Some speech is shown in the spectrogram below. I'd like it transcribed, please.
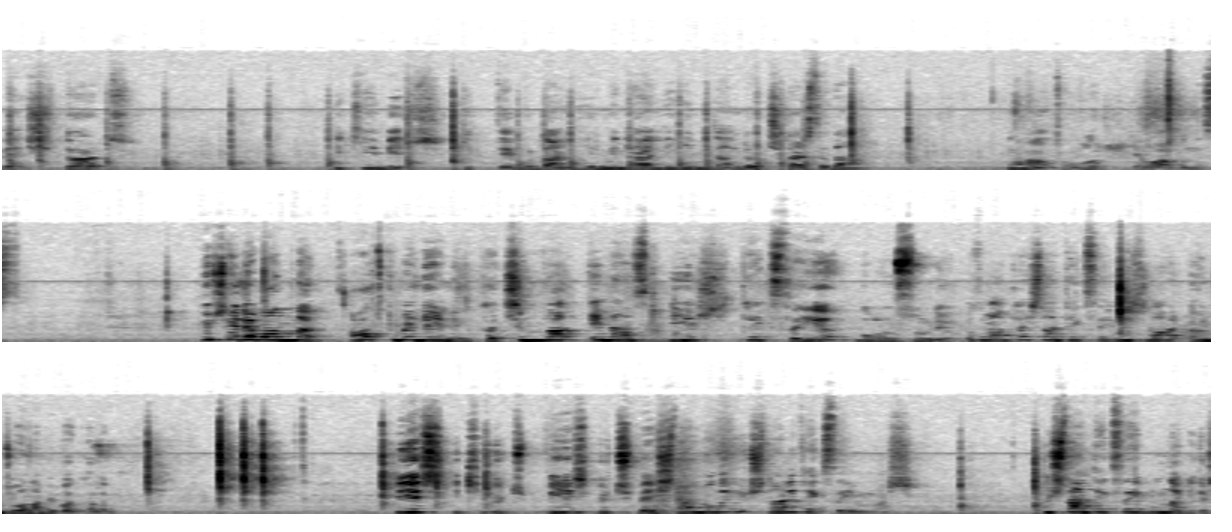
5, 4, 2, 1. Gitti. Buradan 20 geldi. 20'den 4 çıkarsa da 16 olur cevabınız. 3 elemanlı alt kümelerinin kaçında en az bir tek sayı bulunsun diyor. O zaman kaç tane tek sayımız var? Önce ona bir bakalım. 1, 2, 3, 1, 3, 5'ten dolayı 3 tane tek sayım var. 3 tane tek sayı bulunabilir,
